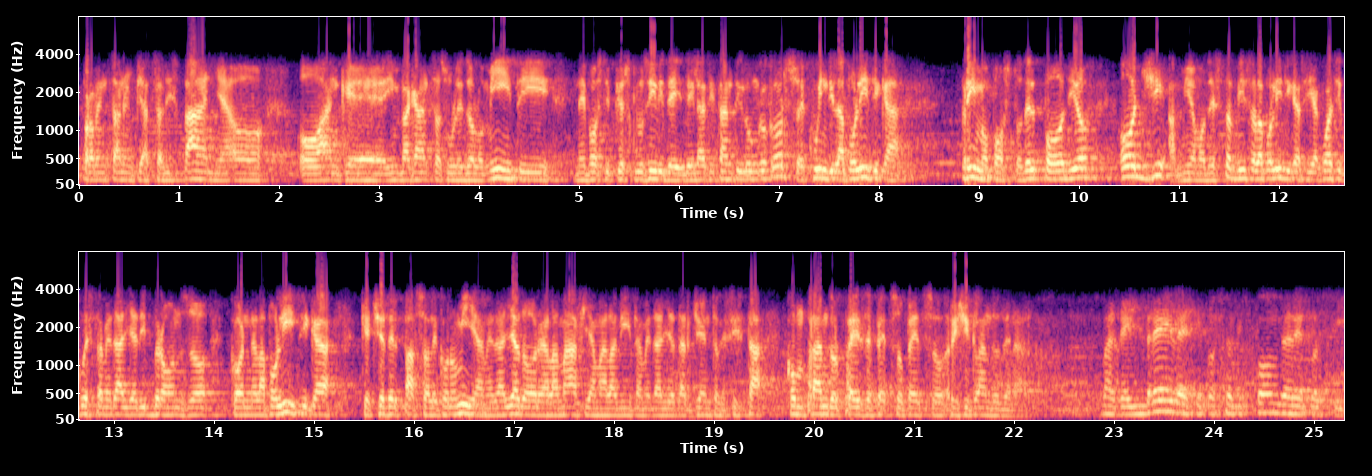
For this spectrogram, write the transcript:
Provenzano in Piazza di Spagna o, o, anche in vacanza sulle Dolomiti, nei posti più esclusivi dei, dei latitanti lungo corso e quindi la politica primo posto del podio, oggi, a mio modesto avviso, la politica sia quasi questa medaglia di bronzo con la politica che cede il passo all'economia, medaglia d'oro, alla mafia, malavita, medaglia d'argento che si sta comprando il paese pezzo pezzo, riciclando denaro. Guarda, in breve ti posso rispondere così,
